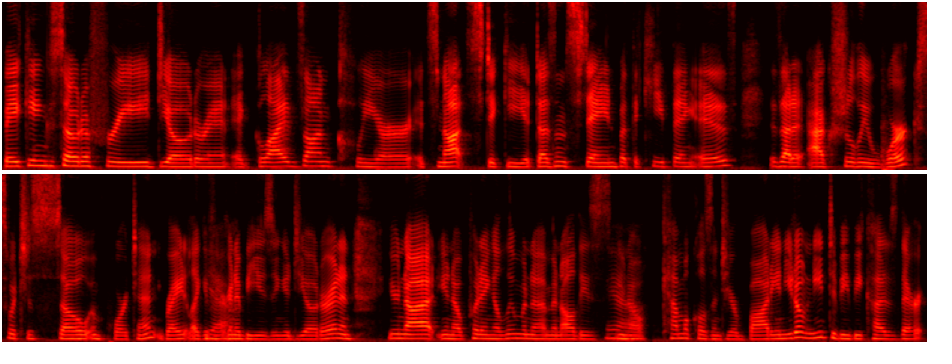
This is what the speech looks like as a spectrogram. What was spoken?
baking soda free deodorant. It glides on clear. It's not sticky. It doesn't stain. But the key thing is, is that it actually works, which is so important, right? Like if Yeah. you're going to be using a deodorant and you're not, you know, putting aluminum and all these, Yeah. you know, chemicals into your body, and you don't need to be because there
